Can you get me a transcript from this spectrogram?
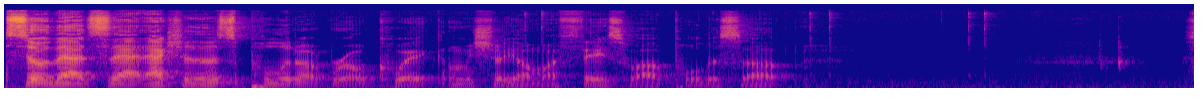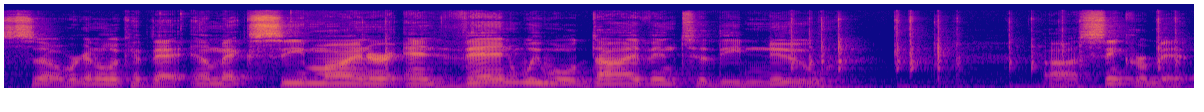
so that's that. Actually, let's pull it up real quick. Let me show y'all my face while I pull this up. So we're going to look at that MXC miner, and then we will dive into the new uh, Syncrobit.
